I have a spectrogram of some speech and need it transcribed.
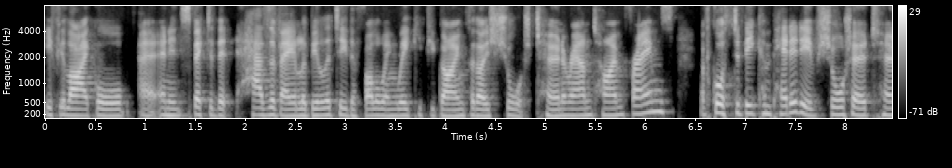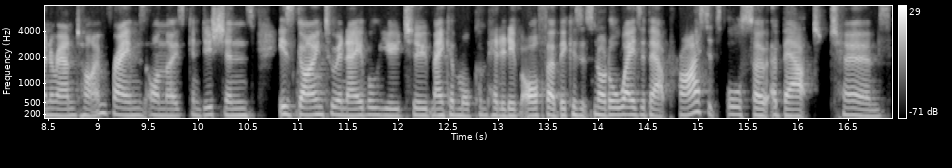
if you like, or an inspector that has availability the following week if you're going for those short turnaround timeframes. Of course, to be competitive, shorter turnaround timeframes on those conditions is going to enable you to make a more competitive offer because it's not always about price, it's also about terms.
